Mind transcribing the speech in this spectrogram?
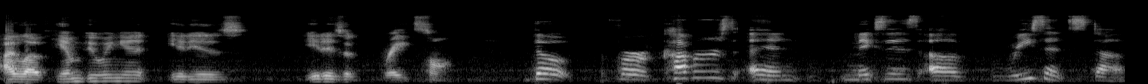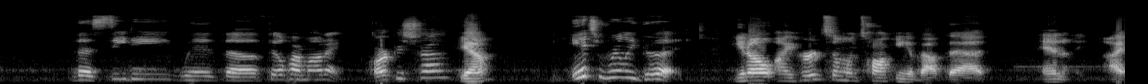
I love him doing it. It is, it is a great song. Though for covers and mixes of recent stuff, the CD with the Philharmonic Orchestra, Yeah. it's really good. You know, I heard someone talking about that, and I,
